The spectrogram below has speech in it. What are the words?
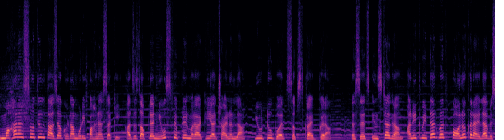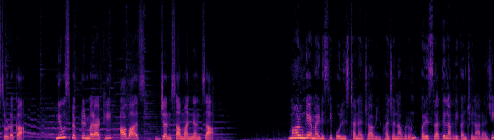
महाराष्ट्रातील ताज्या घडामोडी पाहण्यासाठी आजच आपल्या न्यूज फिफ्टीन मराठी या चॅनलला यूट्यूबवर सबस्क्राईब करा. तसेच इंस्टाग्राम आणि ट्विटरवर फॉलो करायला विसरू नका. न्यूज फिफ्टीन मराठी आवाज जनसामान्यांचा. म्हाळुंगे एमआयडीसी पोलीस ठाण्याच्या विभाजनावरून परिसरातील नागरिकांची नाराजी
